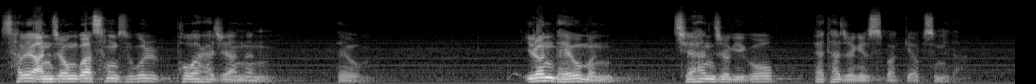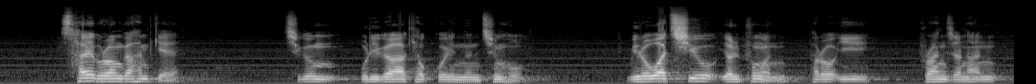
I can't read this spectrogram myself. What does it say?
사회 안정과 성숙을 포괄하지 않는 배움. 이런 배움은 제한적이고 배타적일 수밖에 없습니다. 사회 불안과 함께 지금 우리가 겪고 있는 증후, 위로와 치유 열풍은 바로 이 불완전한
